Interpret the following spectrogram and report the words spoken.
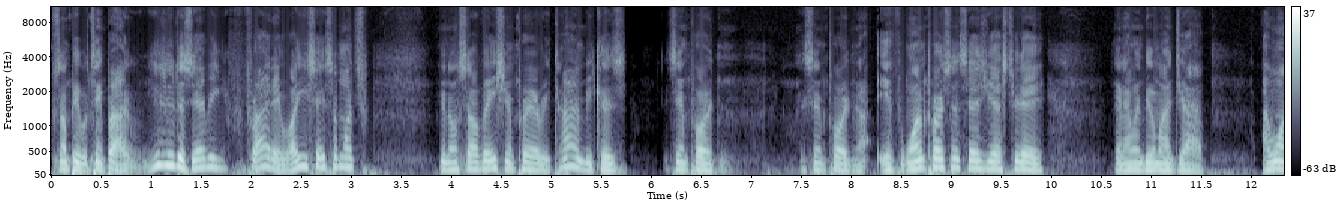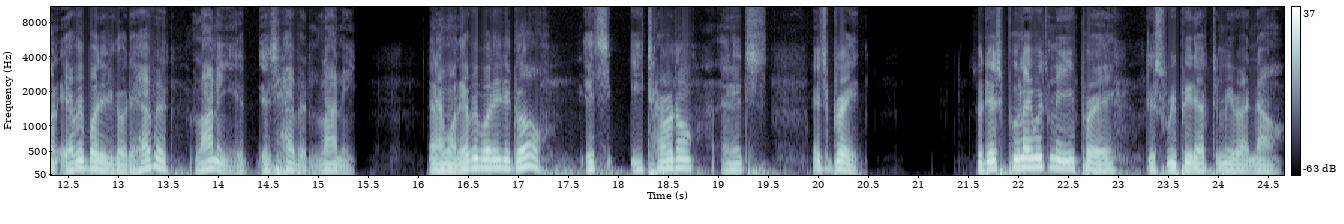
some people think, bro, you do this every Friday. Why you say so much, you know, salvation prayer every time? Because it's important. It's important. If one person says yes today, then I'm gonna do my job. I want everybody to go to heaven. lani, it is heaven, lani, and I want everybody to go. It's eternal and it's it's great. So just pray with me, pray. Just repeat after me right now.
